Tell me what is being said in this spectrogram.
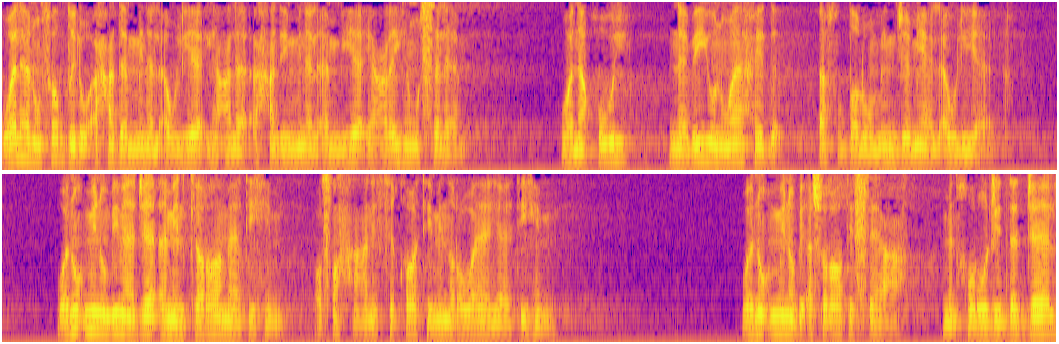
ولا نفضل أحدا من الأولياء على أحد من الأنبياء عليهم السلام. ونقول نبي واحد أفضل من جميع الأولياء. ونؤمن بما جاء من كراماتهم. وصح عن الثقات من رواياتهم. ونؤمن بأشراط الساعة من خروج الدجال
